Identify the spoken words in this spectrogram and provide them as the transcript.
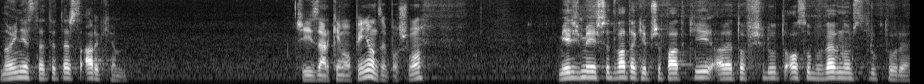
no i niestety też z Arkiem. Czyli z Arkiem o pieniądze poszło. Mieliśmy jeszcze dwa takie przypadki, ale to wśród osób wewnątrz struktury.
